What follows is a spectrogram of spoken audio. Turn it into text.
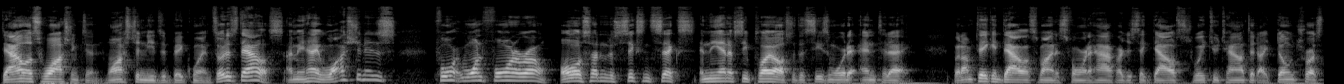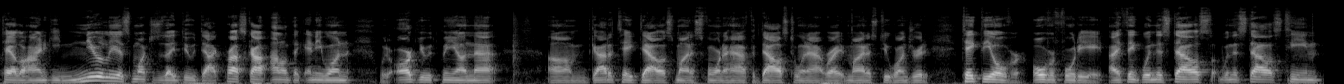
Dallas, Washington. Washington needs a big win. So does Dallas. I mean, hey, Washington is four, one four in a row. All of a sudden, they're six and six in the NFC playoffs if the season were to end today. But I'm taking Dallas minus four and a half. I just think Dallas is way too talented. I don't trust Taylor Heinicke nearly as much as I do Dak Prescott. I don't think anyone would argue with me on that. Um, Got to take Dallas minus four and a half. The Dallas to win outright minus two hundred. Take the over over forty eight. I think when this Dallas when this Dallas team,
